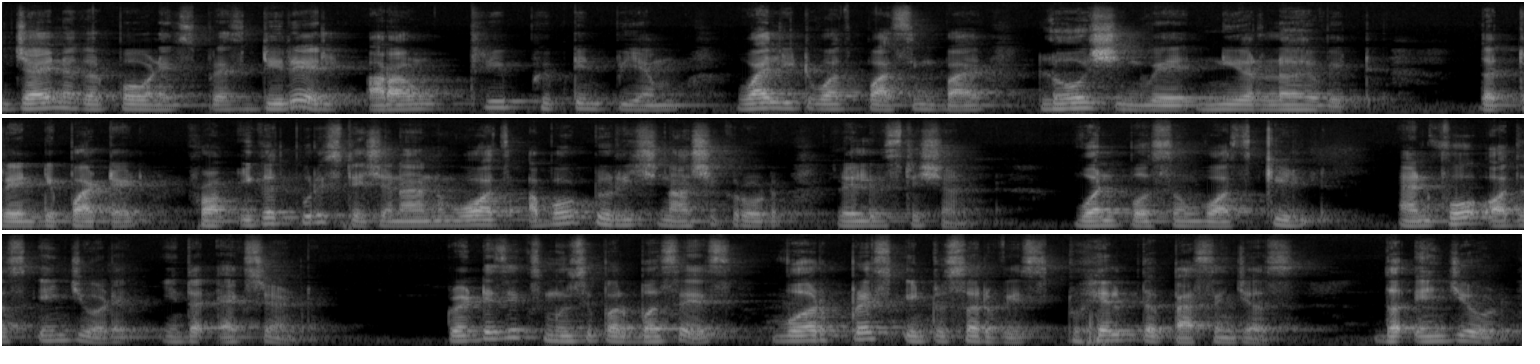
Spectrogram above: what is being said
Jayanagar Pawan Express derailed around 3:15 pm while it was passing by Loh Shingwe near Lahavit. The train departed from Igatpuri station and was about to reach Nashik Road railway station. One person was killed and four others injured in the accident. 26 municipal buses were pressed into service to help the passengers. The injured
